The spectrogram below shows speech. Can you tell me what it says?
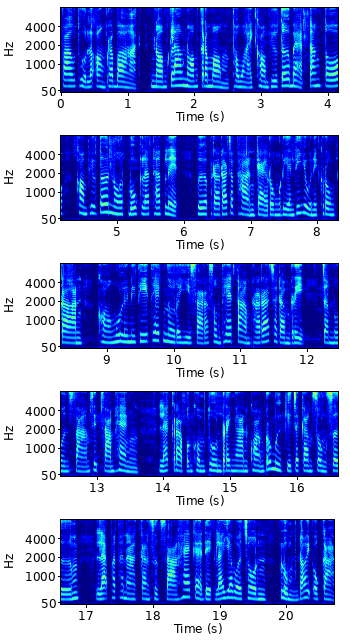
เฝ้าทูลละอองพระบาท น้อมเกล้าน้อมกระหม่อม ถวายคอมพิวเตอร์แบบตั้งโต๊ะ คอมพิวเตอร์โน้ตบุ๊กและแท็บเล็ต เพื่อพระราชทานแก่โรงเรียนที่อยู่ในโครงการของมูลนิธิเทคโนโลยีสารสนเทศตามพระราชดำริจำนวน 33 แห่ง และกราบบังคมทูลรายงานความร่วมมือกิจกรรมส่งเสริม และพัฒนาการศึกษาให้แก่เด็กและเยาวชน กลุ่มด้อยโอกาส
